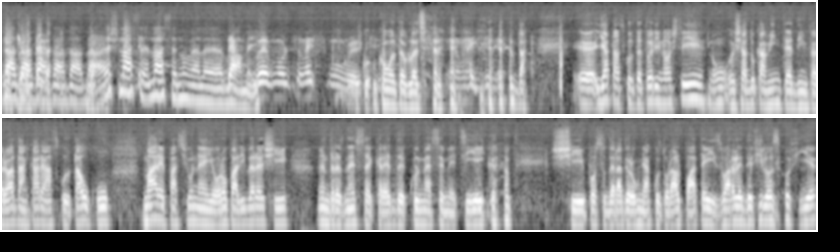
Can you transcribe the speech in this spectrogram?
Da, da, da, da, da, da. Își lasă, lasă numele da, mamei. vă mulțumesc mult. Cu, cu multă plăcere. da. Iată, ascultătorii noștri nu își aduc aminte din perioada în care ascultau cu mare pasiune Europa Liberă și îndrăznesc să cred, culmea semeției, că și postul de Radio România Cultural, poate izvoarele de filozofie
